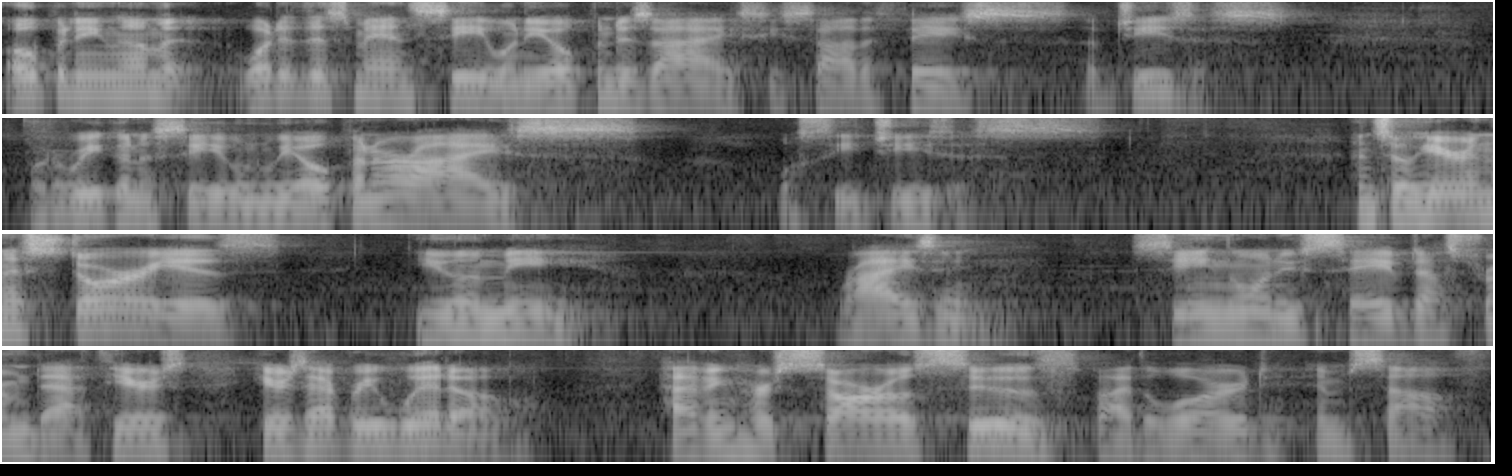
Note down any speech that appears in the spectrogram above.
opening them. What did this man see when he opened his eyes? He saw the face of Jesus. What are we going to see when we open our eyes? We'll see Jesus. And so, here in this story is you and me rising, seeing the one who saved us from death. Here's, here's every widow having her sorrow soothed by the Lord Himself.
